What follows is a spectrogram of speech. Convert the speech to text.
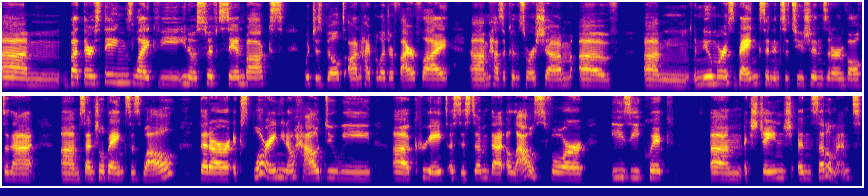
Um, but there's things like the, you know, Swift Sandbox, which is built on Hyperledger Firefly, um, has a consortium of um, numerous banks and institutions that are involved in that, um, central banks as well, that are exploring, you know, how do we uh, create a system that allows for easy, quick um, exchange and settlement.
